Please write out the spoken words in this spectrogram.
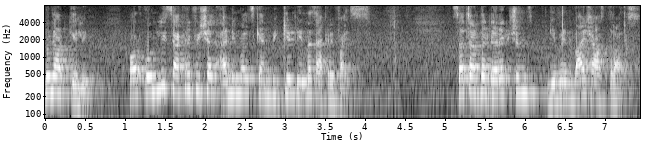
do not kill him for only sacrificial animals can be killed in a sacrifice Such are the directions given by Shastras.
